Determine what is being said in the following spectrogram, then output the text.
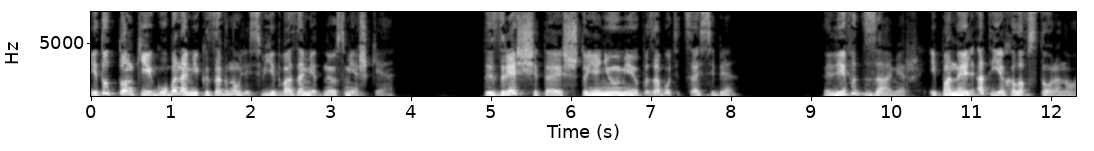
И тут тонкие губы на миг изогнулись в едва заметной усмешке. «Ты зря считаешь, что я не умею позаботиться о себе?» Лифт замер, и панель отъехала в сторону.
